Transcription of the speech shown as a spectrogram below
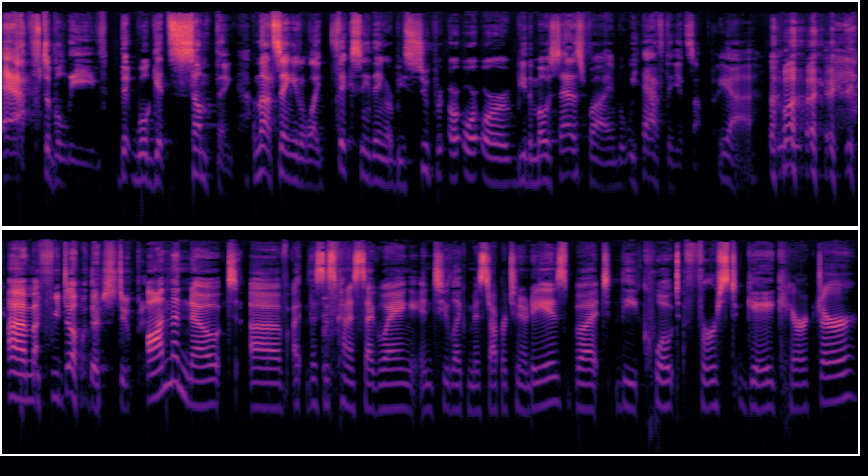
have to believe that we'll get something. I'm not saying it'll like fix anything or be super or, or, or be the most satisfying, but we have to get something. Yeah. um, if we don't, they're stupid. On the note of this is kind of segueing into like missed opportunities, but the quote first gay character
